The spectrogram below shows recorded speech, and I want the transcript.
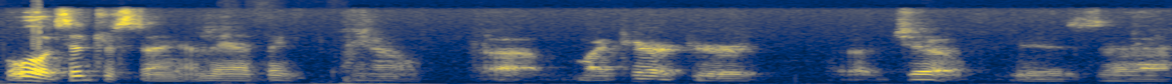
Well, it's interesting. I mean, I think you know, uh, my character uh, Joe is uh,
